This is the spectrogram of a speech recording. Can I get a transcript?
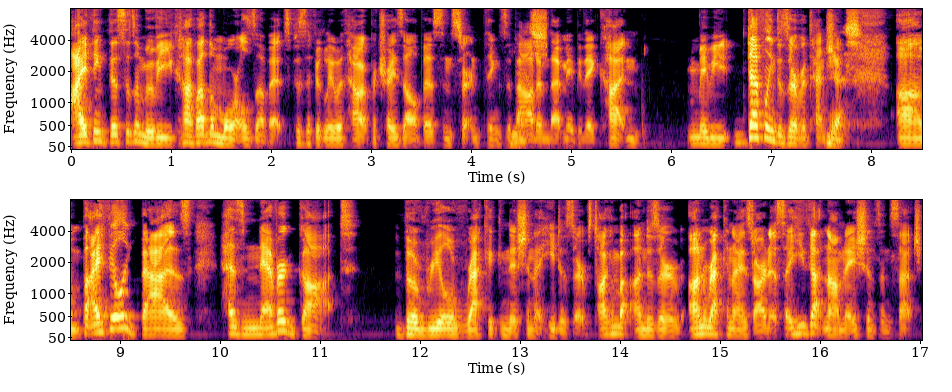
I think this is a movie you can talk about the morals of it, specifically with how it portrays Elvis and certain things about yes. him that maybe they cut and maybe definitely deserve attention. Yes. Um, but I feel like Baz has never got the real recognition that he deserves. Talking about undeserved, unrecognized artists, he's got nominations and such,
